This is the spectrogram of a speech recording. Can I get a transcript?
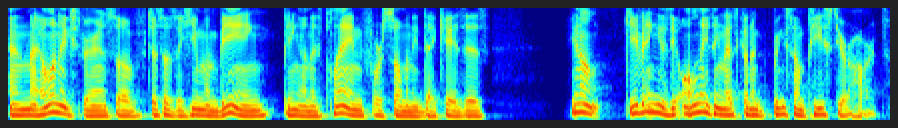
And my own experience of just as a human being being on this plane for so many decades is, you know, giving is the only thing that's going to bring some peace to your heart.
